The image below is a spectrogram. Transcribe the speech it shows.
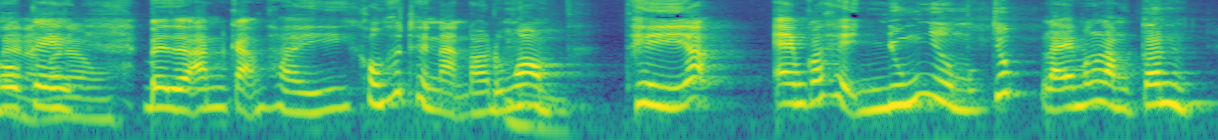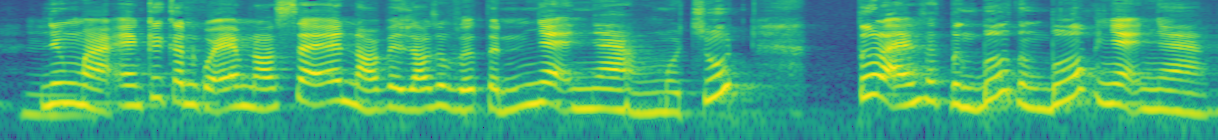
ok đâu bây giờ anh cảm thấy không thích hình ảnh đó đúng Ừ. không thì á em có thể nhúng nhường một chút là em vẫn làm cân. Nhưng mà em cái cân của em nó sẽ nói về giáo dục giới tính nhẹ nhàng một chút. Tức là em sẽ từng bước từng bước nhẹ nhàng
